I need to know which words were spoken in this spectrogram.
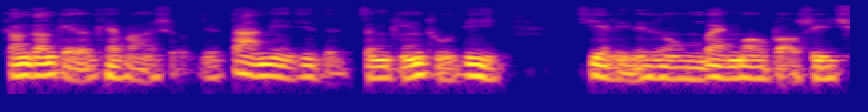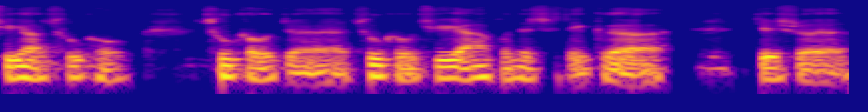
刚刚改革开放的时候，就大面积的整平土地，建立那种外贸保税区啊，出口出口的出口区啊，或者是这个就是说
